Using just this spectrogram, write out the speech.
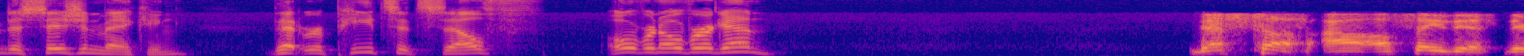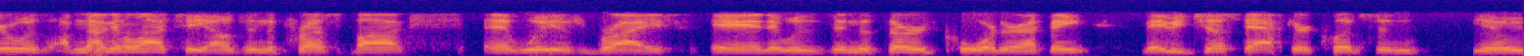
decision making that repeats itself over and over again? That's tough. I'll, I'll say this: there was. I'm not going to lie to you. I was in the press box at Williams Brice, and it was in the third quarter. I think maybe just after Clemson, you know,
